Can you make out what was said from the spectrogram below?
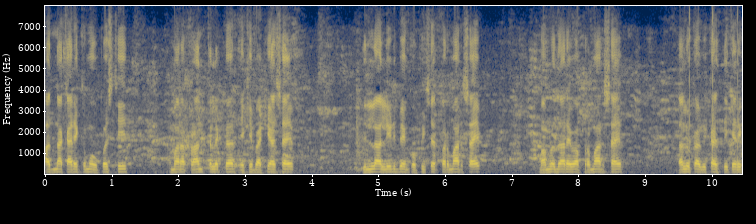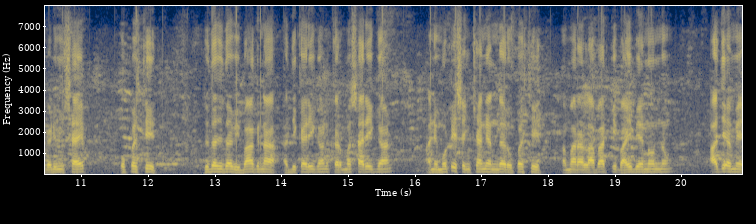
આજના કાર્યક્રમમાં ઉપસ્થિત અમારા પ્રાંત કલેક્ટર એ કે બાઠિયા સાહેબ જિલ્લા લીડ બેંક ઓફિસર પરમાર સાહેબ, મામલતદાર એવા પરમાર સાહેબ, તાલુકા વિકાસ અધિકારી ગઢવી સાહેબ ઉપસ્થિત, જુદા જુદા વિભાગના અધિકારીગણ, કર્મચારીગણ અને મોટી સંખ્યાની અંદર ઉપસ્થિત અમારા લાભાર્થી ભાઈ બહેનોનો. આજે અમે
